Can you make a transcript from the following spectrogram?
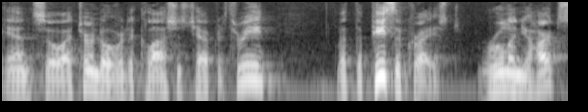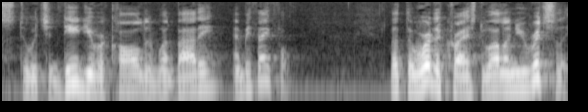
And so I turned over to Colossians chapter 3. Let the peace of Christ rule in your hearts, to which indeed you were called in one body, and be thankful. Let the word of Christ dwell in you richly,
